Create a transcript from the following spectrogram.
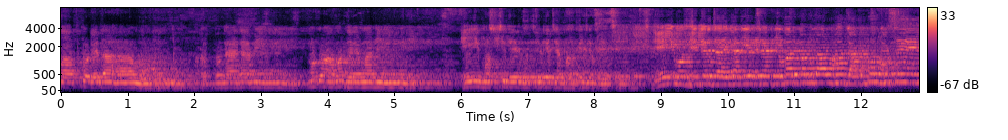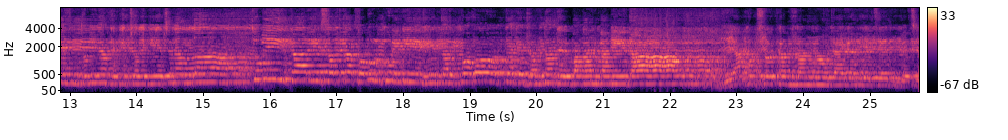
মাফ করে দাও। রব্বুল আলামিন আমাদের মানে। এই মসজিদের উদ্যোগে যে মাহফিল হয়েছে, এই মসজিদের জায়গা দিয়েছেন তোমার বান্দা আলহাজ আকবর হোসেন। দুনিয়া থেকে চলে গিয়েছেন আল্লাহ। তুমি তার এই সদকা কবুল করে নিয়ে তার কবরটাকে জান্নাতের বাগান বানিয়ে দাও। এখন সরকার নান্য জায়গা দিয়েছেন, বেঁচে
